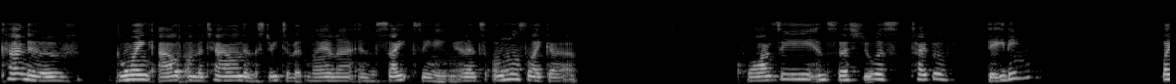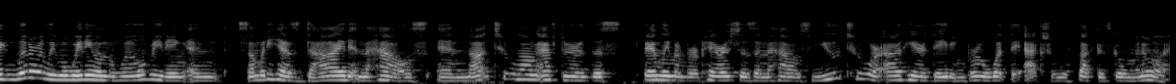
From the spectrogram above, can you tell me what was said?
kind of going out on the town and the streets of Atlanta and sightseeing. And it's almost like a quasi incestuous type of dating. Like literally, we're waiting on the will reading, and somebody has died in the house. And not too long after this family member perishes in the house, you two are out here dating. Bro, what the actual fuck is going on?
